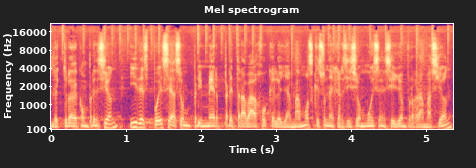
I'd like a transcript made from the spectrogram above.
lectura de comprensión. Y después se hace un primer pretrabajo que lo llamamos, que es un ejercicio muy sencillo en programación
